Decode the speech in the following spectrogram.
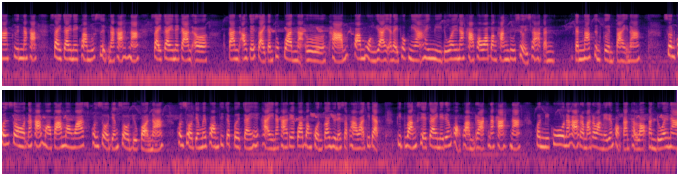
มากขึ้นนะคะ ใส่ใจในความรู้สึกนะคะนะใส่ใจในการเออการเอาใจใส่กันทุกวันนะเออถามความห่วงใยอะไรพวกนี้ให้มีด้วยนะคะ เพราะว่าบางครั้งดูเฉยชากันกันมากจนเกินไปนะ ส่วนคนโสดนะคะ หมอฟ้ามองว่าคนโสดยังโสดอยู่ก่อนนะ คนโสดยังไม่พร้อมที่จะเปิดใจให้ใครนะคะ เรียกว่าบางคนก็อยู่ในสภาวะที่แบบผิดหวังเสียใจในเรื่องของความรักนะคะนะคนมีคู่นะคะระมัดระวังในเรื่องของการทะเลาะกันด้วยนะ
